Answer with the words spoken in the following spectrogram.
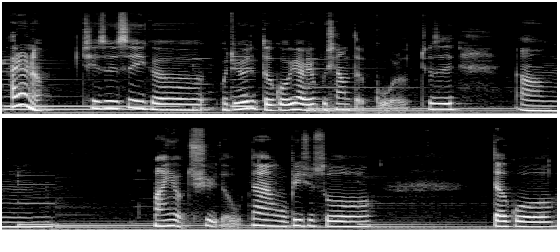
I don't know，其实是一个，我觉得德国越来越不像德国了，就是嗯，蛮有趣的。但我必须说，德国。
